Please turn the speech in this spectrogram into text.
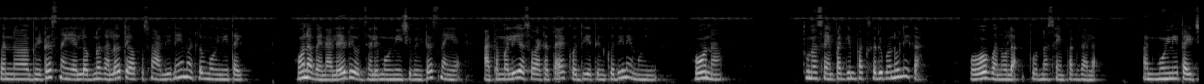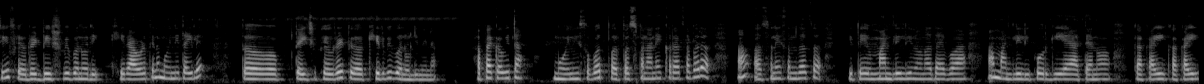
पण भेटच नाही आहे लग्न झालं तेव्हापासून आली नाही म्हटलं मोहिनी ताई. हो ना बहिणा लय दिवस झाले मोहिनीची भेटच नाही आहे आता मलाही असं वाटत आहे कधी येते कधी नाही मोहिनी. हो ना. तू ना स्वयंपाक गिंपाक सरी बनवली का? हो बनवला. पूर्ण स्वयंपाक झाला. आणि मोहिनी ताईची फेवरेट डिश बी बनवली. खीर आवडते ना मोहिनी ताईले? तर त्याची फेवरेट खीर बी बनवली मी ना हा पाय कविता मोहिनीसोबत पर्पजपणा नाही करायचा बरं. हां असं नाही समजायचं. की ते मानलेली ननद आहे बा. हां मानलेली पोरगी आहे त्यानं काकाई काकाई.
